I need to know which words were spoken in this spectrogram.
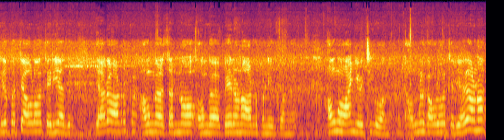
இதை பற்றி அவ்வளோவா தெரியாது. யாரோ ஆர்டர் பண்ண அவங்க சன்னோ அவங்க பேரனோ ஆர்டர் பண்ணியிருப்பாங்க. அவங்க வாங்கி வச்சுக்குவாங்க. பட் அவங்களுக்கு அவ்வளோவா தெரியாது. ஆனால்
